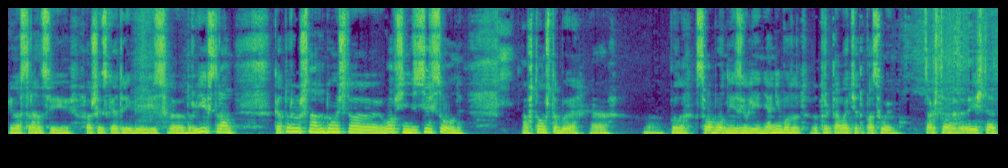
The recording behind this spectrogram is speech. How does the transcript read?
иностранцы и фашистское отребье из других стран, которые уж надо думать, что вовсе не заинтересованы в том, чтобы было свободное изъявление. Они будут трактовать это по-своему. Так что речь-то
